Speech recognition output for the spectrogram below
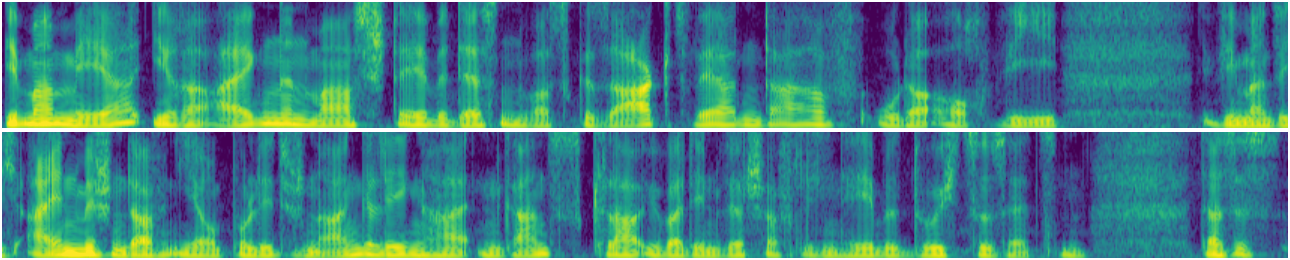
immer mehr ihre eigenen Maßstäbe dessen, was gesagt werden darf oder auch wie, wie man sich einmischen darf in ihre politischen Angelegenheiten, ganz klar über den wirtschaftlichen Hebel durchzusetzen. Das ist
